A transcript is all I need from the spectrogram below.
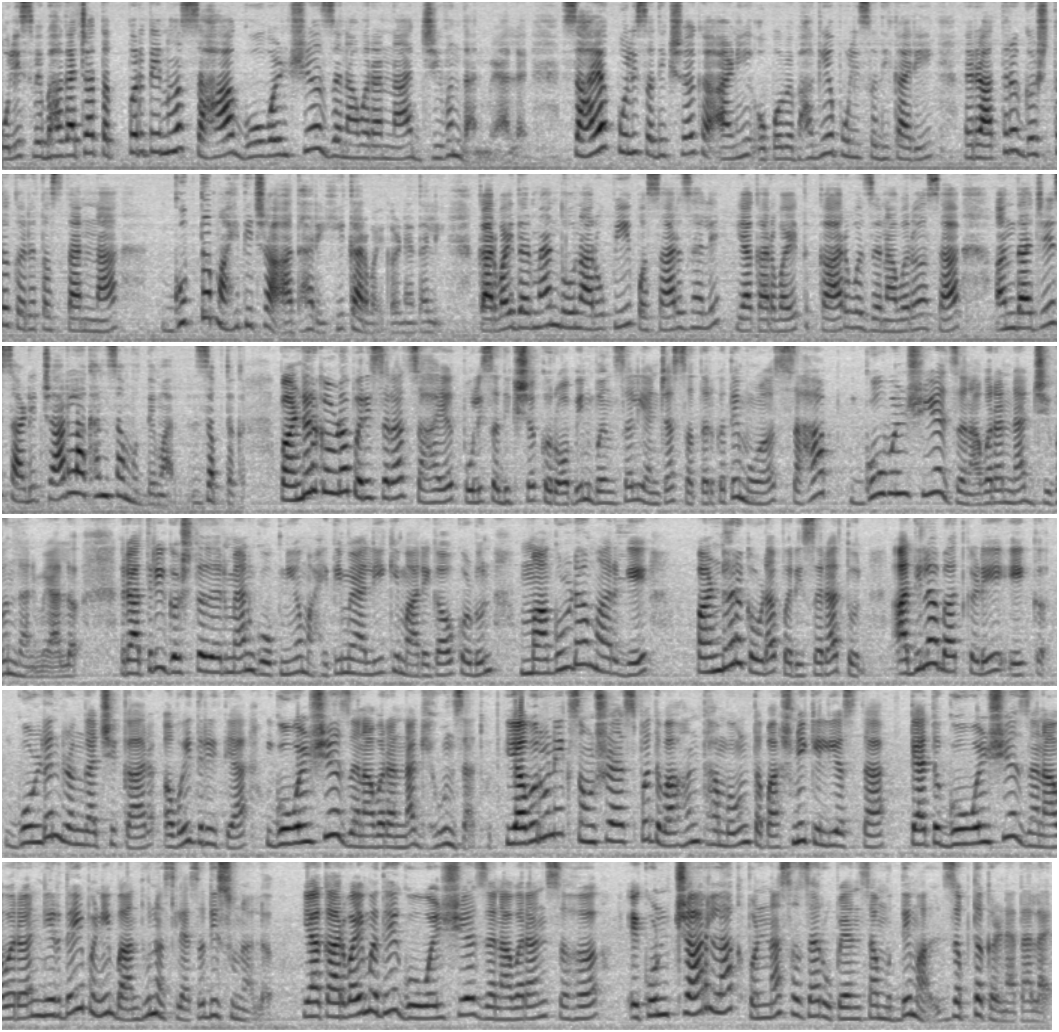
Police विभागाच्या तत्परतेनं सहा गोवंशीय जनावरांना जीवनदान मिळालंय. सहाय्यक पोलीस अधीक्षक आणि उपविभागीय पोलीस अधिकारी रात्र गस्त करत असताना गुप्त माहितीच्या आधारे ही कारवाई करण्यात आली. कारवाई दरम्यान दोन आरोपी पसार झाले. या कारवाईत कार व जनावरं असा अंदाजे साडेचार लाखांचा मुद्देमाल जप्त कर पांढरकवडा परिसरात सहाय्यक पोलीस अधीक्षक रॉबिन बन्सल यांच्या सतर्कतेमुळे सहा गोवंशीय जनावरांना जीवनदान मिळालं. रात्री गश्त दरम्यान गोपनीय माहिती मिळाली की मारेगावकडून मागुर्डा मार्गे पांढरकवडा परिसरातून आदिलाबादकडे एक गोल्डन रंगाची कार अवैधरित्या गोवंशीय जनावरांना घेऊन जात होती. यावरून एक संशयास्पद वाहन थांबवून तपासणी केली असता त्यात गोवंशीय जनावरं निर्दयीपणे बांधून असल्याचं दिसून आलं. या कारवाईमध्ये गोवंशीय जनावरांसह एकूण चार लाख पन्नास हजार रुपयांचा मुद्देमाल जप्त करण्यात आलाय.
